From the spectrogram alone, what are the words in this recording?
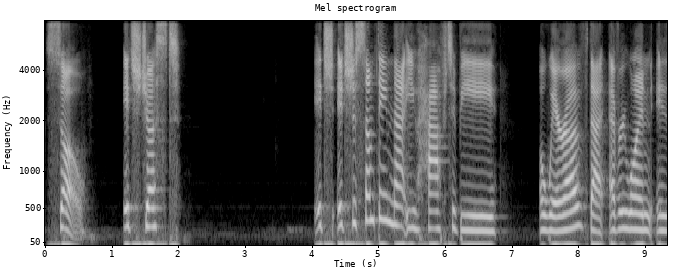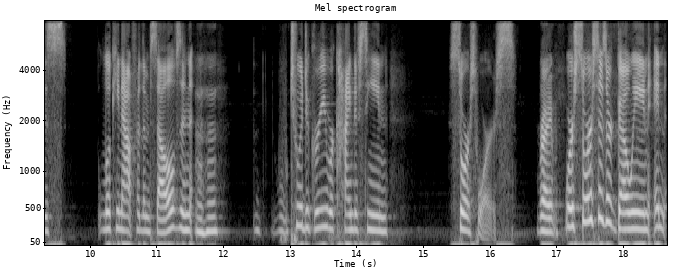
So it's just it's it's just something that you have to be aware of that everyone is looking out for themselves. And mm-hmm. to a degree we're kind of seeing source wars. Right. where sources are going and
